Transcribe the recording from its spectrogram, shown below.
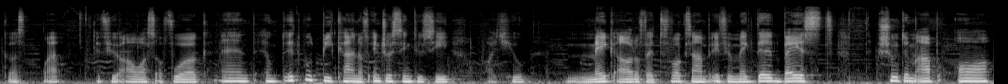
because, well, a few hours of work and it would be kind of interesting to see what you make out of it. For example, if you make the best shoot 'em up or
